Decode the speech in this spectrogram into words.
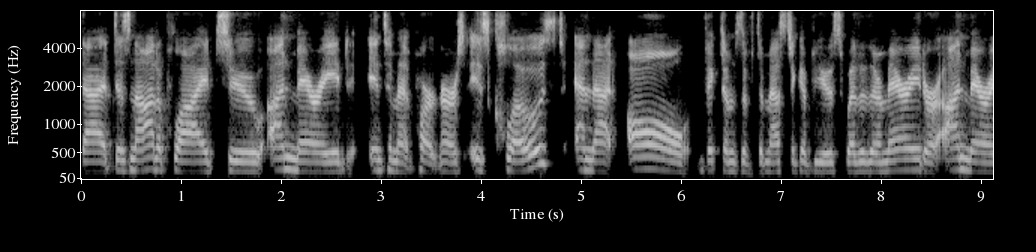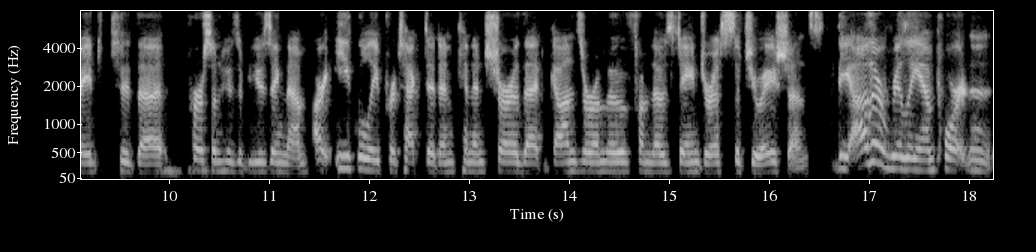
that does not apply to unmarried intimate partners is closed and that all victims of domestic abuse, whether they're married or unmarried to the person who's abusing them, are equally protected and can ensure that guns are removed from those dangerous situations. The other really important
